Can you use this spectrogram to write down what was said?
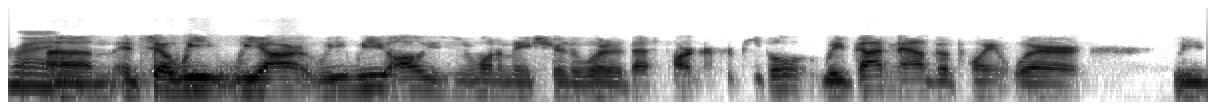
Right. Um, and so we, we are, we, we always want to make sure that we're the best partner for people. We've gotten now to the point where we,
